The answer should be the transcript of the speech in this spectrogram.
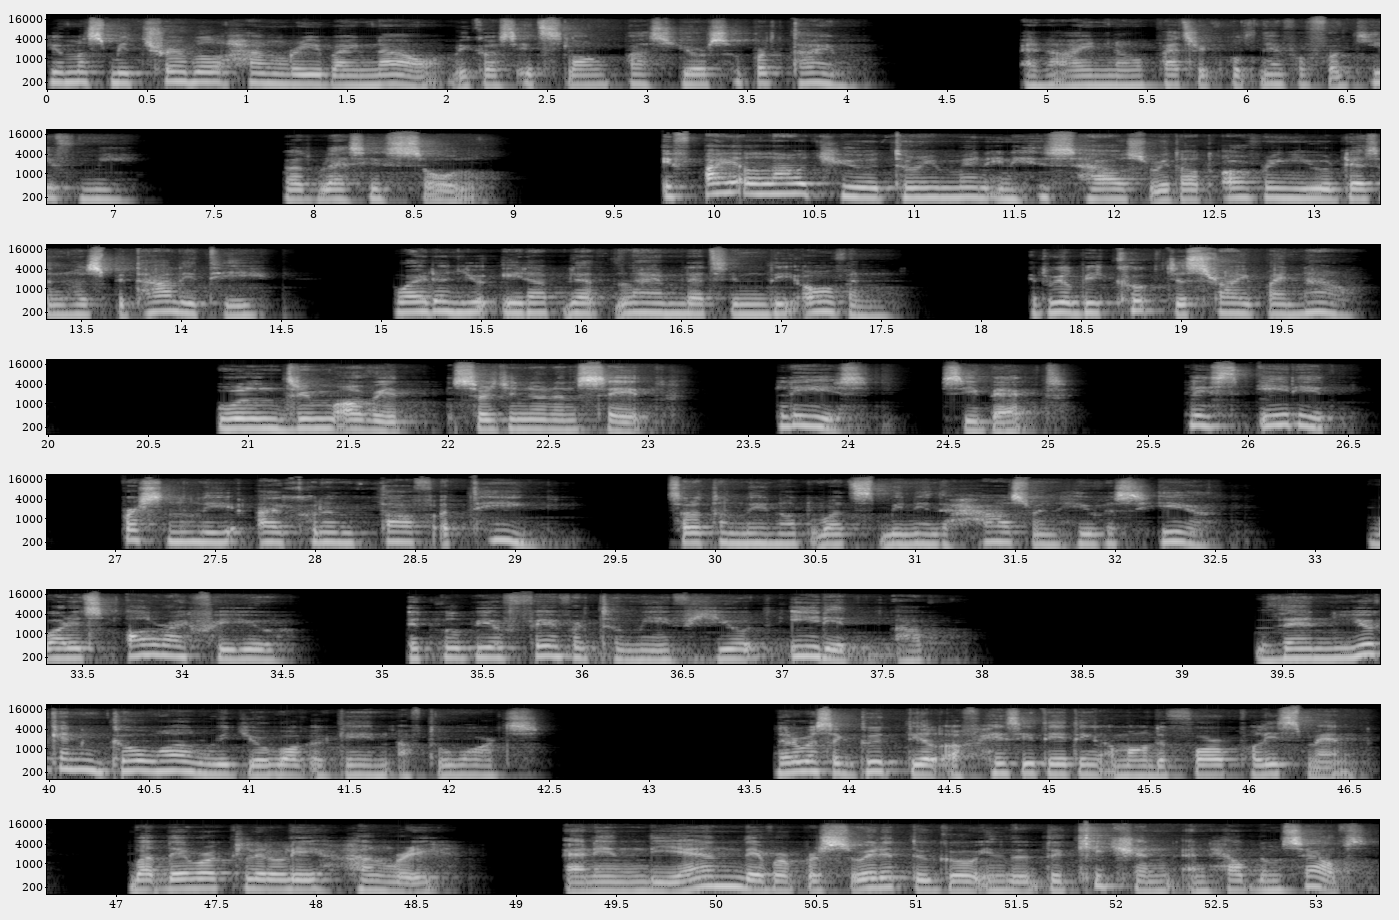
You must be terrible hungry by now because it's long past your supper time. And I know Patrick would never forgive me. God bless his soul. If I allowed you to remain in his house without offering you decent hospitality, why don't you eat up that lamb that's in the oven? It will be cooked just right by now. Wouldn't dream of it, Sergeant Noonan said. Please, she begged. Please eat it. Personally, I couldn't thought a thing. Certainly not what's been in the house when he was here. But it's all right for you. It will be a favor to me if you'd eat it up. Then you can go on with your work again afterwards. There was a good deal of hesitating among the four policemen, but they were clearly hungry, and in the end they were persuaded to go into the kitchen and help themselves.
